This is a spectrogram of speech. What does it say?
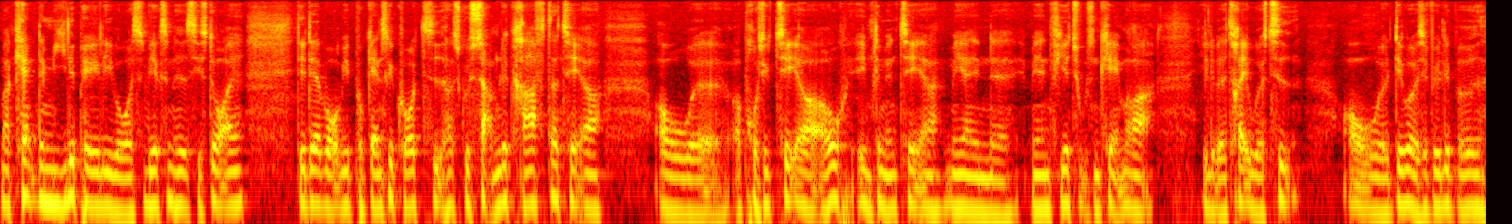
markante milepæle i vores virksomhedshistorie. Det er der, hvor vi på ganske kort tid har skulle samle kræfter til at og, øh, og projektere og implementere mere end, øh, mere end 4.000 kameraer i løbet af tre ugers tid. Og øh, det var selvfølgelig både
